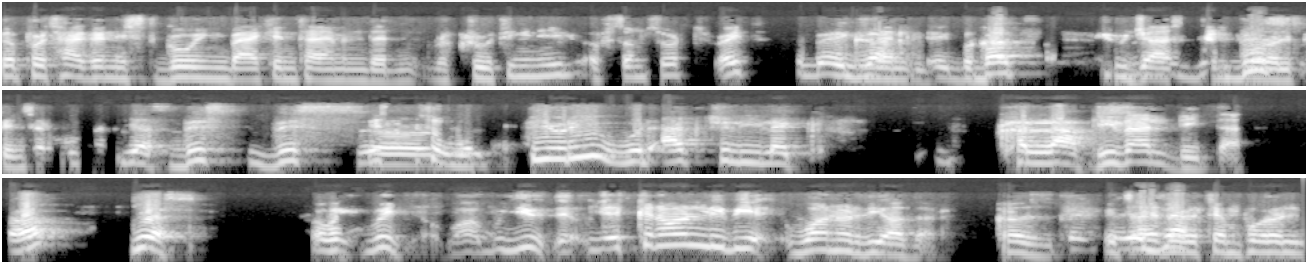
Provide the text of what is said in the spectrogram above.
the protagonist going back in time and then recruiting Neil of some sort, right? Exactly. Then it becomes But Huge ass This- temporal pincer yes, this this This uh, theory would actually like collapse. that. Huh? Yes. Oh, wait, wait. You, it can only be one or the other because it's either a temporal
